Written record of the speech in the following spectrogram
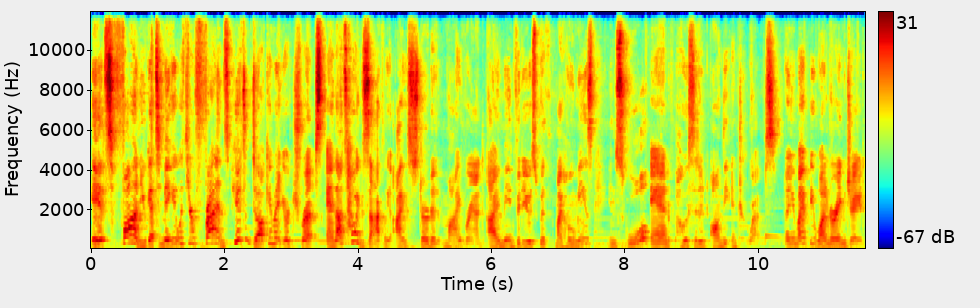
it's fun. You get to make it with your friends. You get to document your trips. And that's how exactly I started my brand. I made videos with my homies in school and posted it on the interwebs. Now you might be wondering, Jade,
